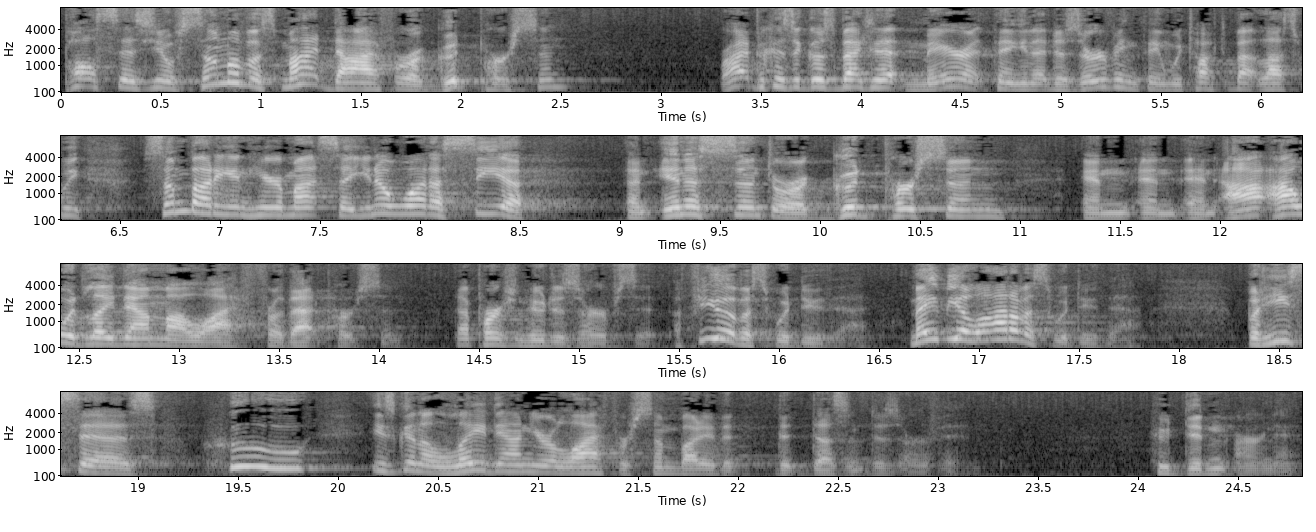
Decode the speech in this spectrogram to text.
Paul says, you know, some of us might die for a good person, right? Because it goes back to that merit thing and that deserving thing we talked about last week. Somebody in here might say, you know what, I see a, an innocent or a good person, and, and, and I, I would lay down my life for that person that person who deserves it. A few of us would do that. Maybe a lot of us would do that. But he says, Who is going to lay down your life for somebody that, that doesn't deserve it, who didn't earn it,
